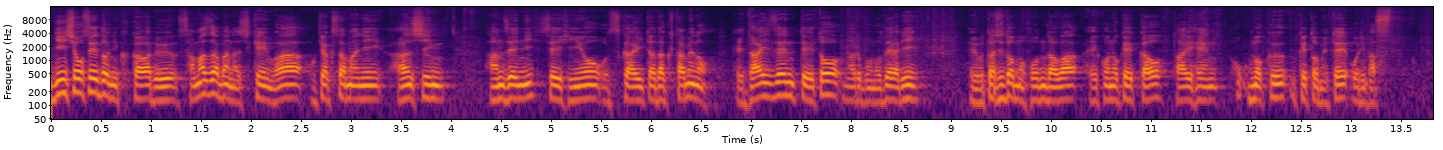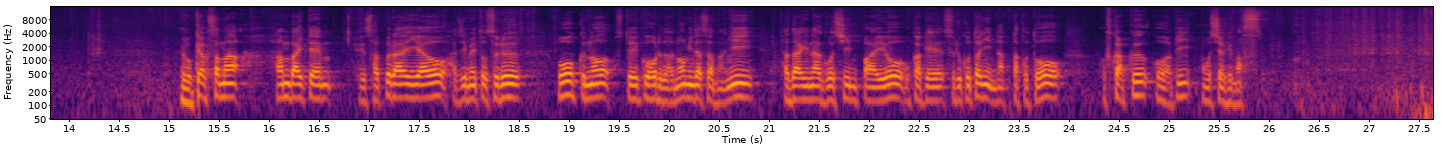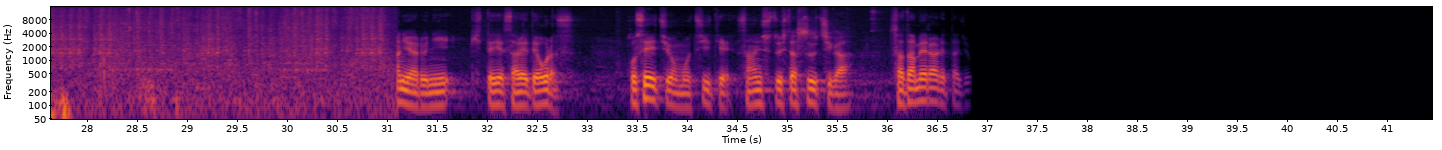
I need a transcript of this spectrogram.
認証制度に関わるさまざまな試験はお客様に安心安全に製品をお使いいただくための大前提となるものであり私どもホンダはこの結果を大変重く受け止めております。お客様販売店サプライヤーをはじめとする多くのステークホルダーの皆様に多大なご心配をおかけすることになったことを深くお詫び申し上げます。マニュアルに規定されておらず補正値を用いて算出した数値が定められた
